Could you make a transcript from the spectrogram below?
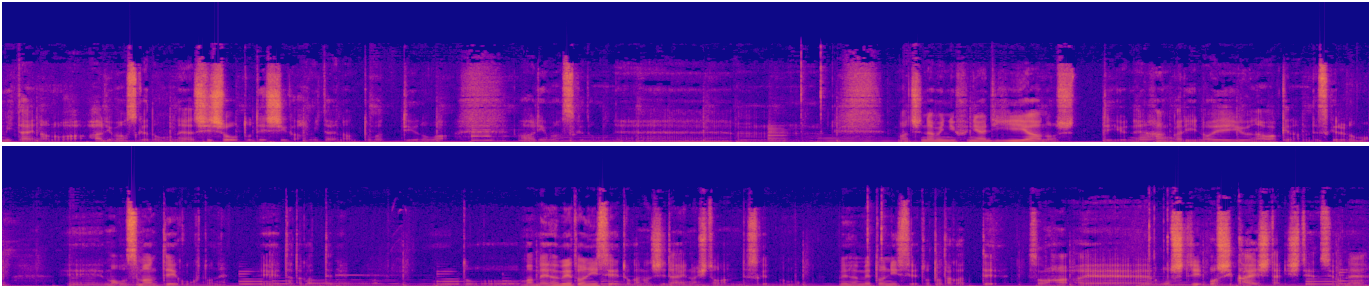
みたいなのはありますけどもね。師匠と弟子がみたいなんとかっていうのはありますけどもね、うん。まあ、ちなみにフニャディヤーノシュっていうねハンガリーの英雄なわけなんですけれども、えーまあ、オスマン帝国とね、えー、戦ってね、まあ、メフメト2世とかの時代の人なんですけれどもメフメト2世と戦ってそのは、えー、押し押し返したりしてんですよね。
